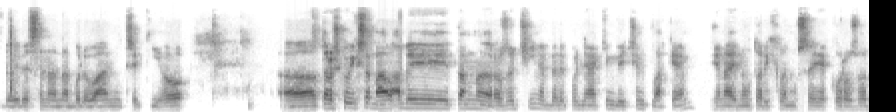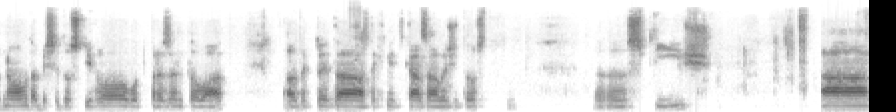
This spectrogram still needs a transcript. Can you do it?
dojde se na nabodování třetího. Uh, trošku bych se bál, aby tam rozhodčí nebyli pod nějakým větším tlakem, že najednou to rychle musí jako rozhodnout, aby se to stihlo odprezentovat, ale tak to je ta technická záležitost spíš. A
